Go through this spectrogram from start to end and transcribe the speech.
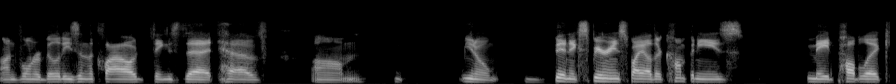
on vulnerabilities in the cloud, things that have um, you know been experienced by other companies, made public,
